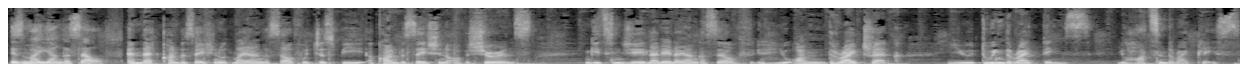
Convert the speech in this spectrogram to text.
is my younger self. And that conversation with my younger self would just be a conversation of assurance. Ngithi nje, lalela younger self, you're on the right track. You're doing the right things. Your heart's in the right place.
